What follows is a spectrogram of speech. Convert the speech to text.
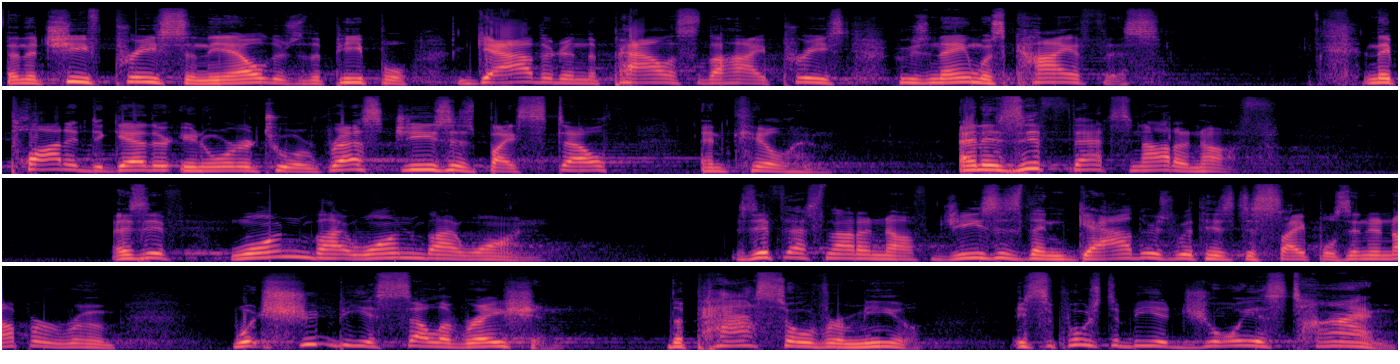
Then the chief priests and the elders of the people gathered in the palace of the high priest, whose name was Caiaphas. And they plotted together in order to arrest Jesus by stealth and kill him. And as if that's not enough, as if one by one by one, as if that's not enough, Jesus then gathers with his disciples in an upper room what should be a celebration, the Passover meal. It's supposed to be a joyous time.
